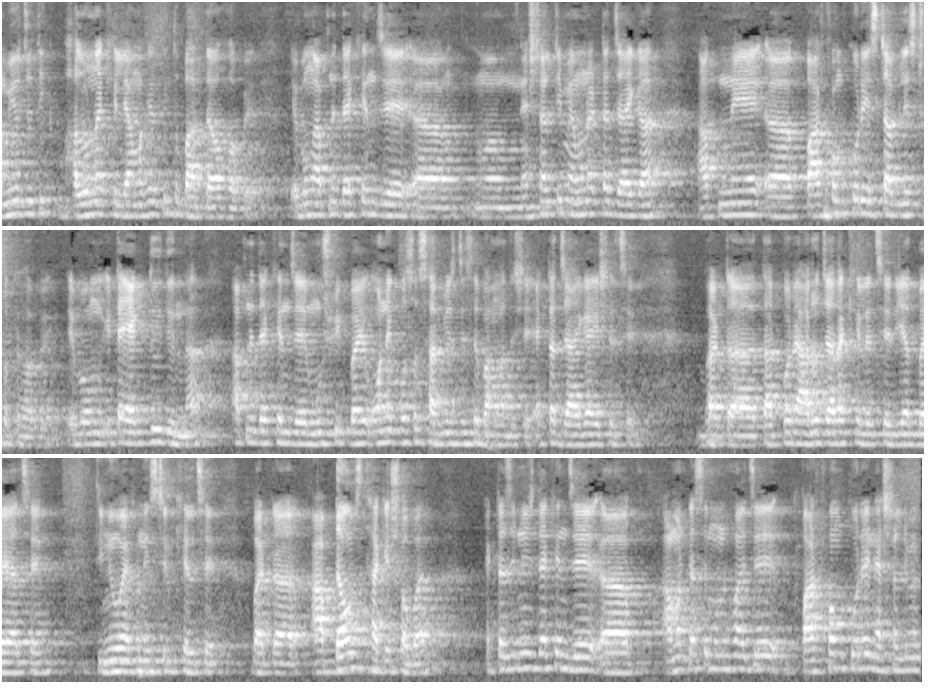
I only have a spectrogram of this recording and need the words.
আমিও যদি ভালো না খেলি আমাকে কিন্তু বাদ দেওয়া হবে। এবং আপনি দেখেন যে ন্যাশনাল টিম এমন একটা জায়গা আপনি পারফর্ম করে এস্টাবলিশড হতে হবে। এবং এটা এক, দুই দিন না। আপনি দেখেন যে মুশফিক ভাই অনেক বছর সার্ভিস দিয়েছে বাংলাদেশে। একটা জায়গায় এসেছে। বাট তারপরে আরও যারা খেলেছে, রিয়াদ ভাই আছে, তিনিও এখন স্টিল খেলছে। বাট আপ ডাউনস থাকে সবার। একটা জিনিস দেখেন যে আমার কাছে মনে হয় যে পারফর্ম করে ন্যাশনাল টিমে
